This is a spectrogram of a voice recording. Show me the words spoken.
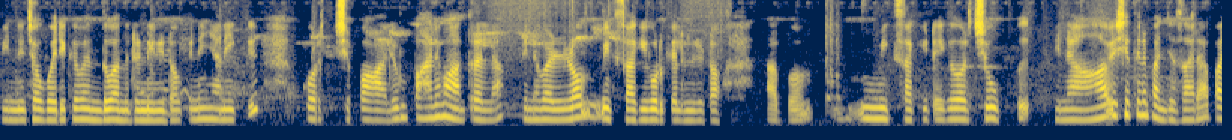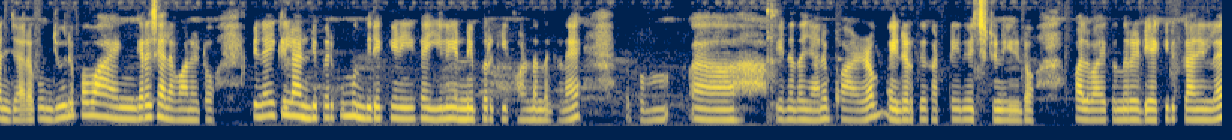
പിന്നെ ചവ്വരിയൊക്കെ വെന്ത് വന്നിട്ടുണ്ടെങ്കിൽ കേട്ടോ പിന്നെ ഞാനേക്ക് കുറച്ച് പാലും പാൽ മാത്രമല്ല പിന്നെ വെള്ളം മിക്സാക്കി കൊടുക്കലുണ്ട് കേട്ടോ അപ്പം മിക്സ് ആക്കിയിട്ടേക്ക് കുറച്ച് ഉപ്പ്. പിന്നെ ആവശ്യത്തിന് പഞ്ചസാര പഞ്ചാര കുഞ്ചുവിന് ഇപ്പോൾ ഭയങ്കര ചിലവാണ് കേട്ടോ പിന്നെ എനിക്ക് അണ്ടിപ്പരിപ്പ് മുന്തിരിയൊക്കെ ഈ കയ്യിൽ എണ്ണിപ്പെറുക്കി കൊണ്ടുവന്നിക്കണേ അപ്പം പിന്നെ എന്താ ഞാൻ പഴം അതിന്റെ ഇടയ്ക്ക് കട്ട് ചെയ്ത് വെച്ചിട്ടുണ്ടെങ്കിൽ കേട്ടോ പലവായ്ക്കൊന്ന് റെഡിയാക്കി എടുക്കാനില്ലേ.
